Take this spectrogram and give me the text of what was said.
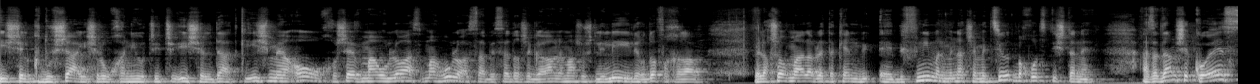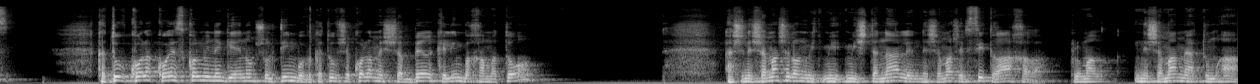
איש של קדושה, איש של רוחניות, איש של דת. כי איש מהאור חושב מה הוא לא, מה הוא לא עשה בסדר שגרם למשהו שלילי, לרדוף אחריו ולחשוב מה עליו לתקן אה, בפנים על מנת שהמציאות בחוץ תשתנה. אז אדם שכועס, כתוב כל הכועס כל מיני גיהנום שולטים בו, וכתוב שכל המשבר כלים בחמתו, הנשמה שלו משתנה לנשמה של סיטרא אחרא, כלומר, נשמה מהטומאה.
